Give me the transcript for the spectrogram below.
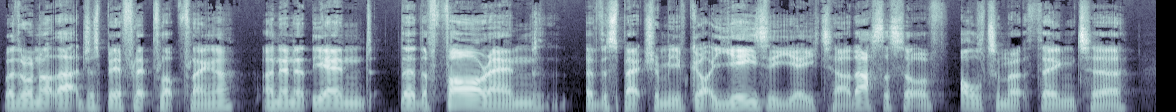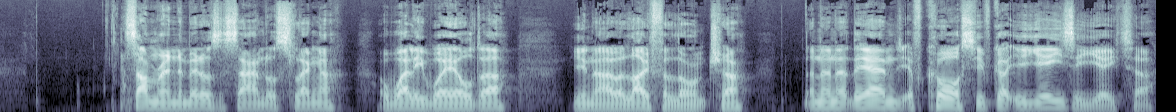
whether or not that'd just be a flip flop flinger. And then at the end, the, the far end of the spectrum, you've got a Yeezy Yeeter. That's the sort of ultimate thing to. Somewhere in the middle is a sandal slinger, a welly wielder, you know, a loafer launcher. And then at the end, of course, you've got your Yeezy Yeeter.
